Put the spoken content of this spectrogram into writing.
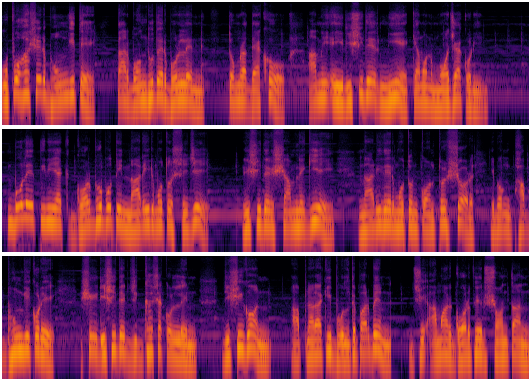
উপহাসের ভঙ্গিতে তার বন্ধুদের বললেন, তোমরা দেখো, আমি এই ঋষিদের নিয়ে কেমন মজা করি। বলে তিনি এক গর্ভবতী নারীর মতো সেজে ঋষিদের সামনে গিয়ে নারীদের মতন কণ্ঠস্বর এবং ভাবভঙ্গি করে সেই ঋষিদের জিজ্ঞাসা করলেন, ঋষিগণ, আপনারা কি বলতে পারবেন? যে আমার গর্ভের সন্তান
